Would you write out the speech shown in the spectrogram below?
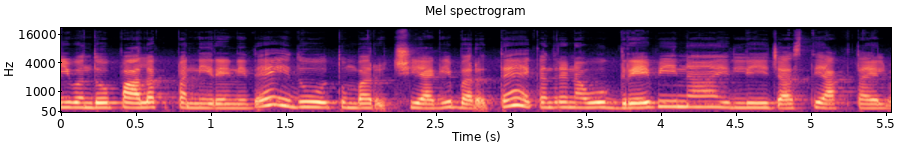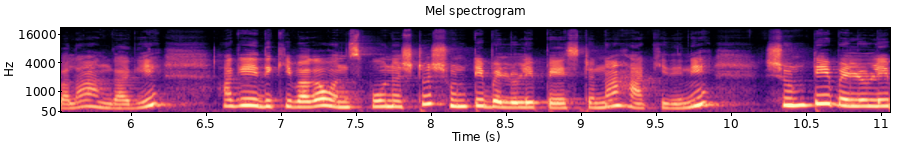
ಈ ಒಂದು ಪಾಲಕ್ ಪನ್ನೀರ್ ಏನಿದೆ, ಇದು ತುಂಬ ರುಚಿಯಾಗಿ ಬರುತ್ತೆ. ಯಾಕಂದರೆ ನಾವು ಗ್ರೇವಿನ ಇಲ್ಲಿ ಜಾಸ್ತಿ ಆಗ್ತಾ ಇಲ್ವಲ್ಲ, ಹಂಗಾಗಿ. ಹಾಗೆ ಇದಕ್ಕೆ ಇವಾಗ ಒಂದು ಸ್ಪೂನಷ್ಟು ಶುಂಠಿ ಬೆಳ್ಳುಳ್ಳಿ ಪೇಸ್ಟನ್ನು ಹಾಕಿದ್ದೀನಿ. ಶುಂಠಿ ಬೆಳ್ಳುಳ್ಳಿ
